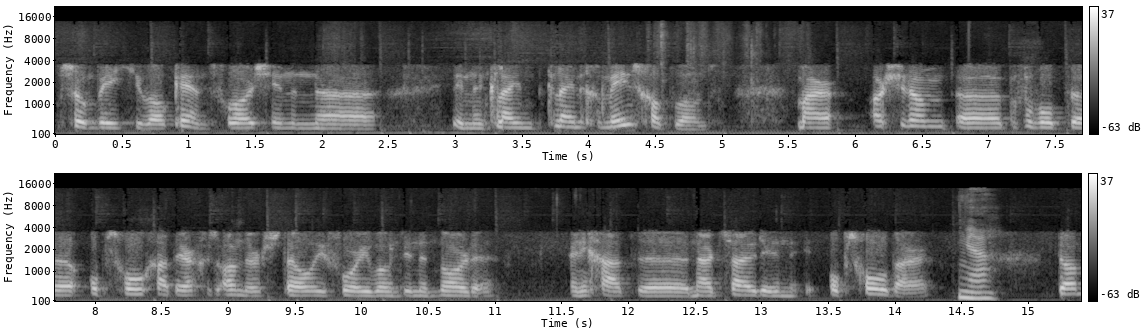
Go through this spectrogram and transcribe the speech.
zo'n beetje wel kent. Vooral als je in een, in een klein, kleine gemeenschap woont. Maar als je dan uh, bijvoorbeeld uh, op school gaat ergens anders, stel je voor je woont in het noorden en je gaat uh, naar het zuiden in, op school daar, ja. dan,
